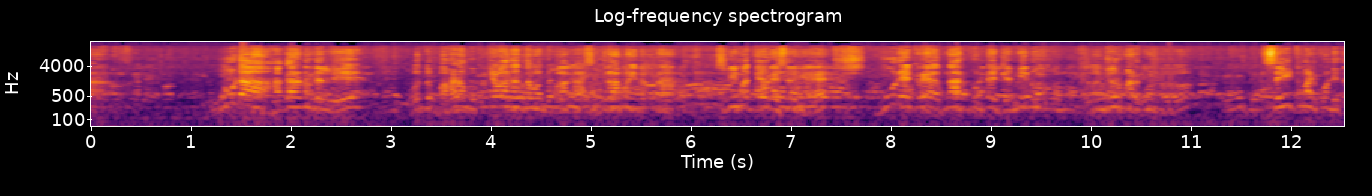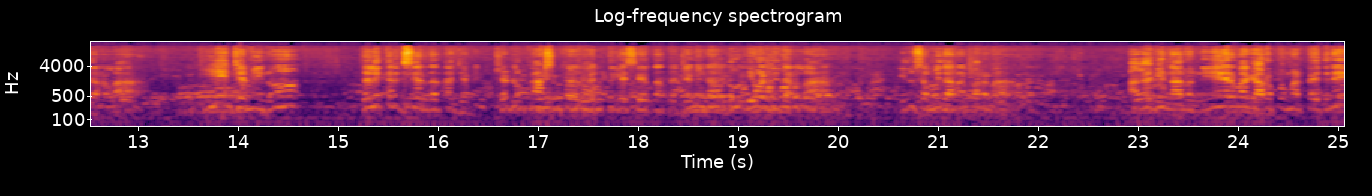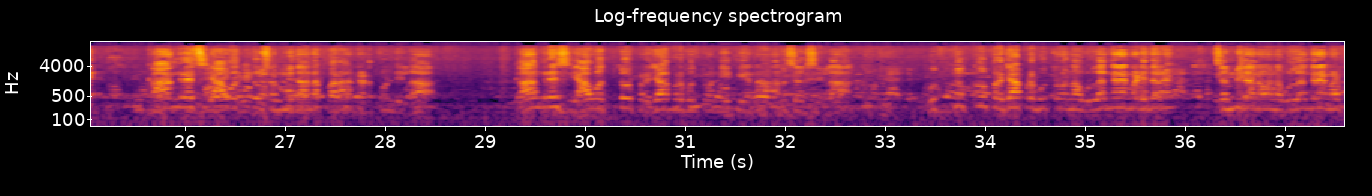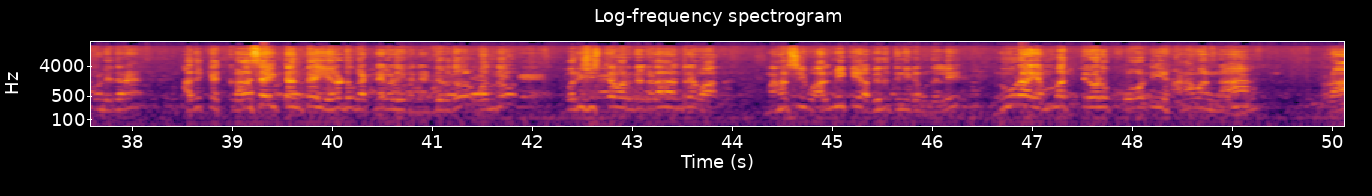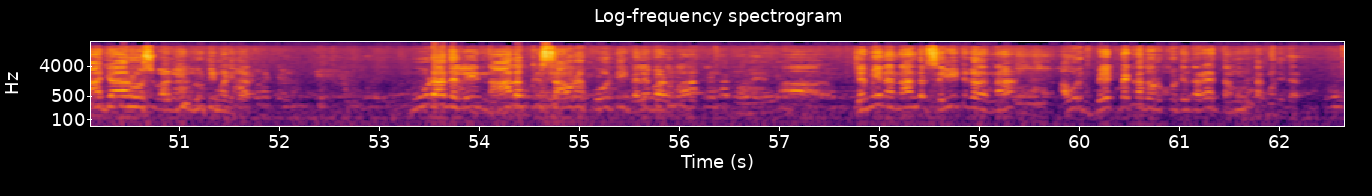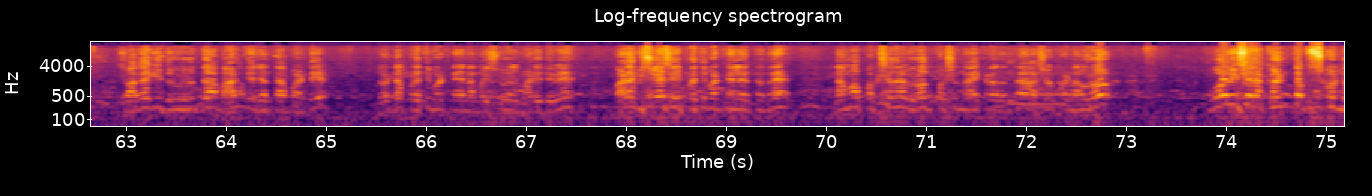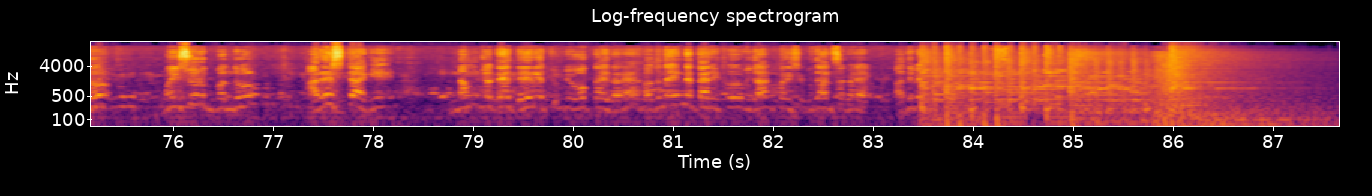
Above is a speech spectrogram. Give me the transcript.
ಮೂಡ ಹಗರಣದಲ್ಲಿ ಒಂದು ಬಹಳ ಮುಖ್ಯವಾದಂತ ಒಂದು ಭಾಗ ಸಿದ್ದರಾಮಯ್ಯನವರ, ಶ್ರೀಮತಿಯವರ ಹೆಸರಿಗೆ, ಮೂರು ಎಕರೆ ಹದಿನಾರು ಗುಂಟೆ ಜಮೀನು ಮಂಜೂರು ಮಾಡಿಕೊಂಡು ಸೈಟ್ ಮಾಡ್ಕೊಂಡಿದ್ದಾರಲ್ಲ, ಈ ಜಮೀನು ದಲಿತರಿಗೆ ಸೇರಿದಂತ ಜಮೀನು, ಶೆಡ್ಯೂಲ್ ಕಾಸ್ಟ್ ವ್ಯಕ್ತಿಗೆ ಸೇರಿದಂತ ಜಮೀನು ಲೂಟಿ ಹೊಡೆದಿದ್ದಾರಲ್ಲ, ಇದು ಸಂವಿಧಾನ ಪರನ ಹಾಗಾಗಿ ನಾನು ನೇರವಾಗಿ ಆರೋಪ ಮಾಡ್ತಾ ಇದ್ದೀನಿ, ಕಾಂಗ್ರೆಸ್ ಯಾವತ್ತೂ ಸಂವಿಧಾನ ಪರ ನಡ್ಕೊಂಡಿಲ್ಲ. ಕಾಂಗ್ರೆಸ್ ಯಾವತ್ತೂ ಪ್ರಜಾಪ್ರಭುತ್ವ ನೀತಿಯನ್ನು ಅನುಸರಿಸಿಲ್ಲ. ಉದ್ದಕ್ಕೂ ಪ್ರಜಾಪ್ರಭುತ್ವವನ್ನ ಉಲ್ಲಂಘನೆ ಮಾಡಿದ್ದಾರೆ, ಸಂವಿಧಾನವನ್ನು ಉಲ್ಲಂಘನೆ ಮಾಡ್ಕೊಂಡಿದ್ದಾರೆ. ಅದಕ್ಕೆ ಕಳಸ ಇಟ್ಟಂತೆ ಎರಡು ಘಟನೆಗಳು ಈಗ ನಡೆದಿರೋದು. ಒಂದು ಪರಿಶಿಷ್ಟ ವರ್ಗಗಳ ಅಂದ್ರೆ ಮಹರ್ಷಿ ವಾಲ್ಮೀಕಿ ಅಭಿವೃದ್ಧಿ ನಿಗಮದಲ್ಲಿ ನೂರ ಎಂಬತ್ತೇಳು ಕೋಟಿ ಹಣವನ್ನ ರಾಜಾರೋಷವಾಗಿ ಲೂಟಿ ಮಾಡಿದ್ದಾರೆ. ಮೂಡಾದಲ್ಲಿ ನಾಲ್ಕು ಸಾವಿರ ಕೋಟಿ ಬೆಲೆ ಬಾಳುವ ಜಮೀನನ್ನ ಅಂದ್ರೆ ಸೈಟ್ಗಳನ್ನ ಅವ್ರಿಗೆ ಬೇಕ್ ಬೇಕಾದವ್ರು ಕೊಟ್ಟಿದ್ದಾರೆ ತಮ್ಮ ತಗೊಂಡಿದ್ದಾರೆ. ಸೊ ಹಾಗಾಗಿ ಇದ್ರ ವಿರುದ್ಧ ಭಾರತೀಯ ಜನತಾ ಪಾರ್ಟಿ ದೊಡ್ಡ ಪ್ರತಿಭಟನೆಯನ್ನ ಮೈಸೂರಲ್ಲಿ ಮಾಡಿದ್ದೀವಿ. ಬಹಳ ವಿಶೇಷ ಈ ಪ್ರತಿಭಟನೆಯಲ್ಲಿ ಅಂತಂದ್ರೆ ನಮ್ಮ ಪಕ್ಷದ ವಿರೋಧ ಪಕ್ಷದ ನಾಯಕರಾದಂತಹ ಅಶೋಕ್ ಅವರು ಪೊಲೀಸರ ಕಣ್ ತಪ್ಪಿಸ್ಕೊಂಡು ಮೈಸೂರಿಗೆ ಬಂದು ಅರೆಸ್ಟ್ ಆಗಿ ನಮ್ ಜೊತೆ ಧೈರ್ಯ ತುಂಬಿ ಹೋಗ್ತಾ ಇದ್ದಾರೆ. ಹದಿನೈದನೇ ತಾರೀಕು ವಿಧಾನ ಪರಿಷತ್ ವಿಧಾನಸಭೆ ಅಧಿವೇಶನ.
